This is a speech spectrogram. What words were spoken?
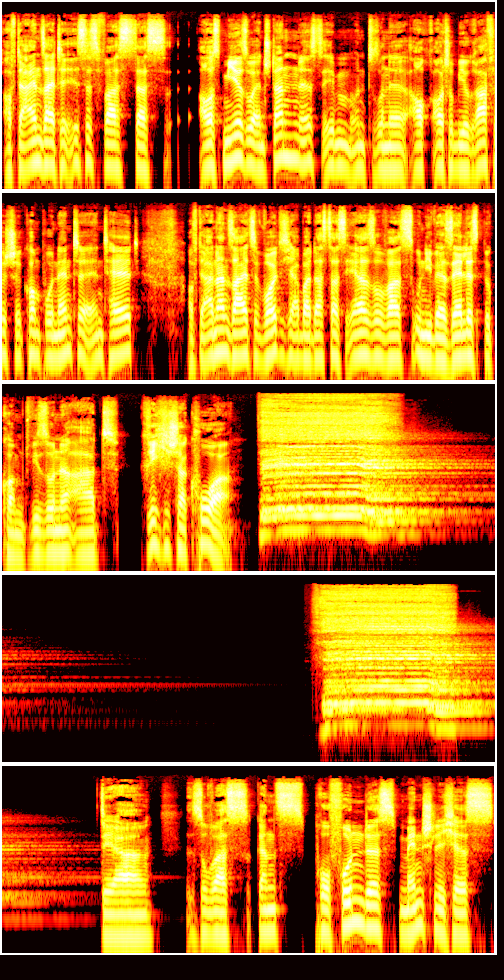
auf der einen Seite ist es was, das aus mir so entstanden ist eben und so eine auch autobiografische Komponente enthält. Auf der anderen Seite wollte ich aber, dass das eher so was Universelles bekommt, wie so eine Art griechischer Chor. Der sowas ganz Profundes, Menschliches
